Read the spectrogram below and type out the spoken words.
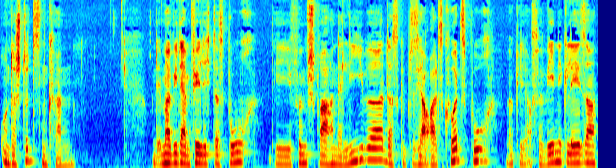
unterstützen können. Und immer wieder empfehle ich das Buch Die fünf Sprachen der Liebe. Das gibt es ja auch als Kurzbuch, wirklich auch für wenig Leser.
